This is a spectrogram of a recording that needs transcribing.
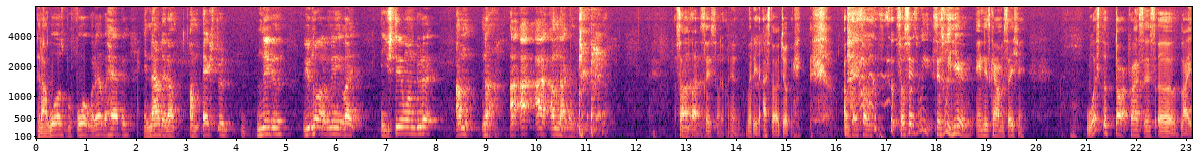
that I was before whatever happened, and now that I'm I'm extra nigga, you know what I mean? Like, and you still want to do that? I'm nah. I I, I I'm not gonna be. So I was about to say something, yeah, but yeah, I started joking. okay, so so since we since we here in this conversation, what's the thought process of like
